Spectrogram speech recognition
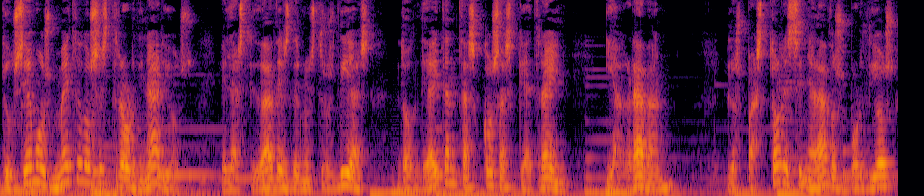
que usemos métodos extraordinarios en las ciudades de nuestros días donde hay tantas cosas que atraen y agradan, los pastores señalados por Dios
